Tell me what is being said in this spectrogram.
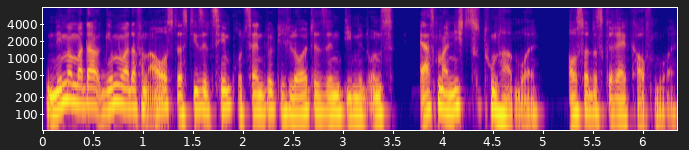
Nehmen wir mal da, gehen wir mal davon aus, dass diese 10 Prozent wirklich Leute sind, die mit uns erstmal nichts zu tun haben wollen, außer das Gerät kaufen wollen.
